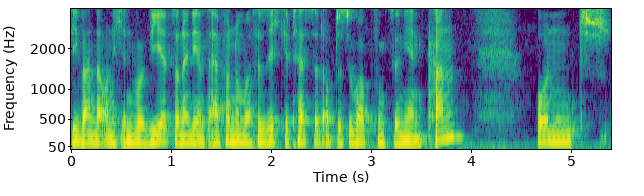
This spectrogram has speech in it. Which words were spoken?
Die waren da auch nicht involviert, sondern die haben es einfach nur mal für sich getestet, ob das überhaupt funktionieren kann. Und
